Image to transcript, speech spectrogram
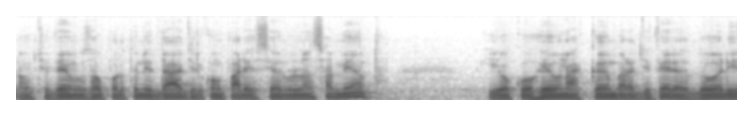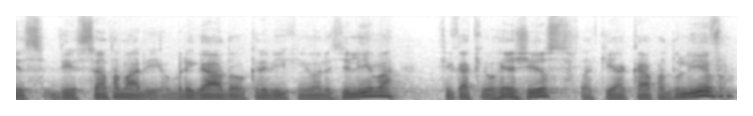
não tivemos a oportunidade de comparecer no lançamento, que ocorreu na Câmara de Vereadores de Santa Maria. Obrigado ao Cleri Quinhones de Lima, fica aqui o registro, aqui a capa do livro.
